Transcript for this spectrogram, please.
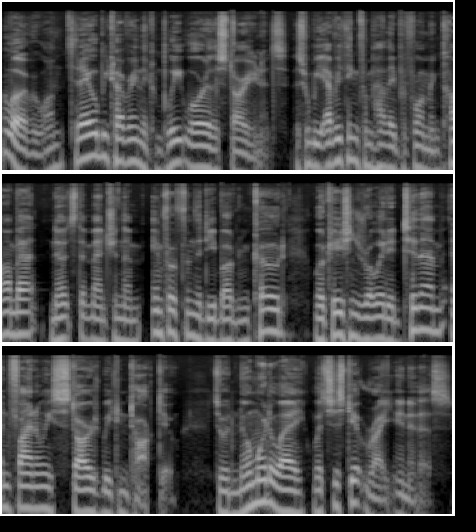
Hello everyone, today we'll be covering the complete lore of the star units. This will be everything from how they perform in combat, notes that mention them, info from the debugging code, locations related to them, and finally, stars we can talk to. So with no more delay, let's just get right into this.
